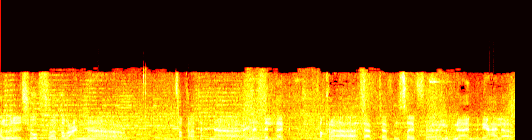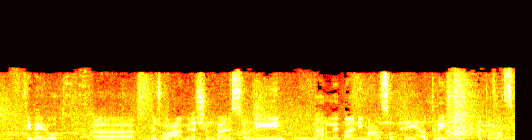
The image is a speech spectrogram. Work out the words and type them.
خلونا نشوف. طبعا آه، فقرة إحنا إحنا ندلك فقرة ثابتة في صيف آه، لبنان من يهلا في بيروت. آه، مجموعة من الشبان السعوديين. نهر الليطاني مع صبحي عطري التفاصيل.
